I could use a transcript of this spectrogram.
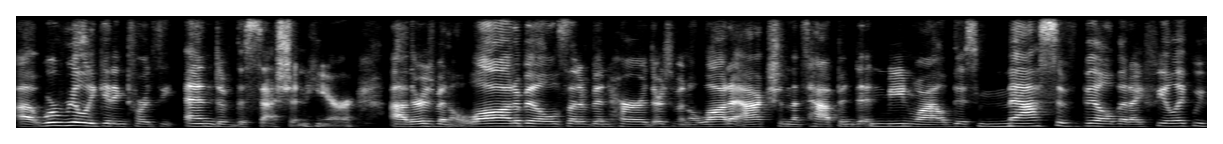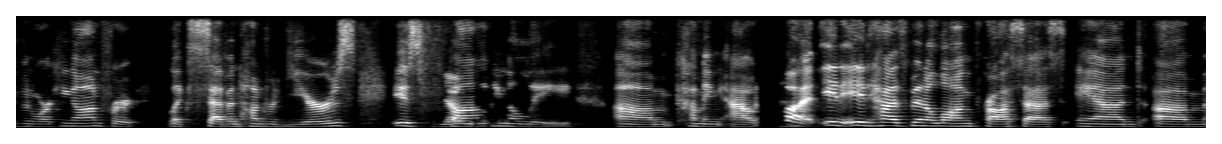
uh, we're really getting towards the end of the session here. Uh, there's been a lot of bills that have been heard, there's been a lot of action that's happened. And meanwhile, this massive bill that I feel like we've been working on for like 700 years is yep. finally um, coming out but it, it has been a long process and um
